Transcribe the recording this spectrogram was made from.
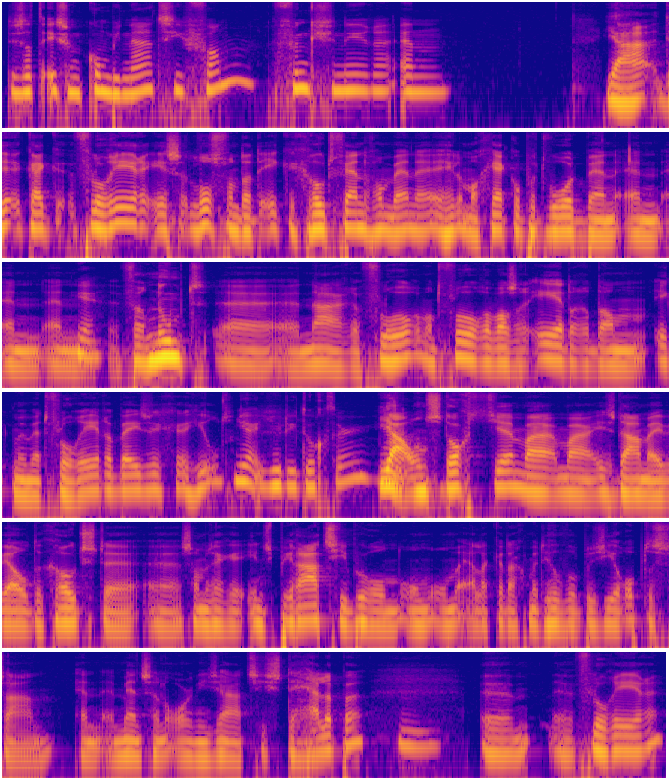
Dus dat is een combinatie van functioneren en... Ja, de- kijk, floreren is, los van dat ik een groot fan van ben, hè, helemaal gek op het woord ben en, en, en vernoemd eh, naar floren. Want floren was er eerder dan ik me met floreren bezig eh, hield. Ja, jullie dochter. Ja, ons dochtertje, maar, maar is daarmee wel de grootste, eh zal ik maar zeggen, inspiratiebron om, om elke dag met heel veel plezier op te staan en, en mensen en organisaties te helpen Hmm. ehm, eh, floreren.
